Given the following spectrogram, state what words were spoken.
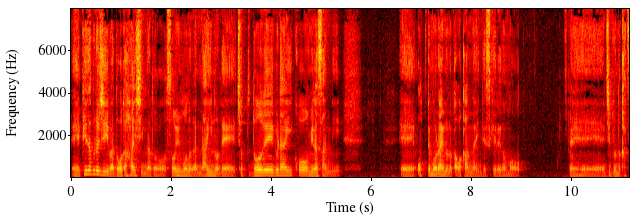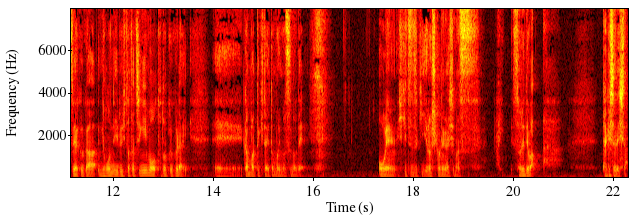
えー、PWG は動画配信などそういうものがないのでちょっとどれぐらいこう皆さんにえー、追ってもらえるのか分かんないんですけれども、えー、自分の活躍が日本にいる人たちにも届くくらい、えー、頑張っていきたいと思いますので応援引き続きよろしくお願いします。はい、それでは竹下でした。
